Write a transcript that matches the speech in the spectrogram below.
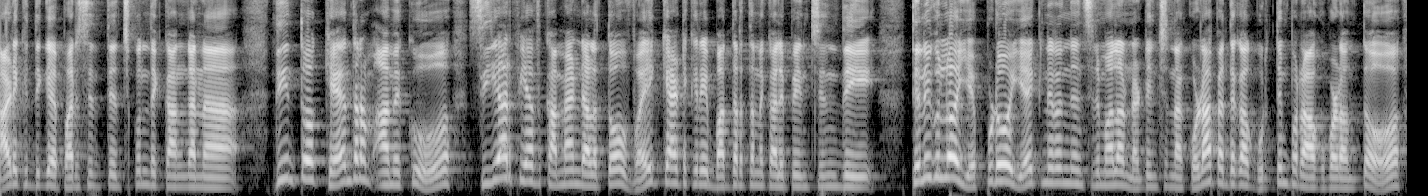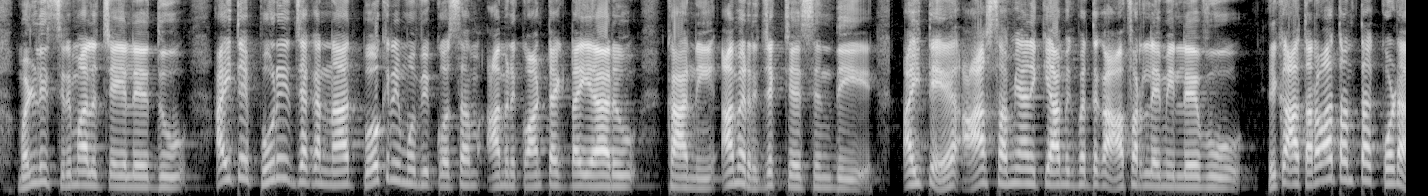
దాడికి దిగే పరిస్థితి తెచ్చుకుంది కంగనా. దీంతో కేంద్రం ఆమెకు సిఆర్పిఎఫ్ కమాండర్లతో వై కేటగిరీ భద్రతను కల్పించింది. తెలుగులో ఎప్పుడో ఏక్ నిరంజన్ సినిమాలో నటించినా కూడా పెద్దగా గుర్తింపు రాకపోవడంతో మళ్ళీ సినిమాలు చేయలేదు. అయితే పూరి జగన్నాథ్ పోకిరి మూవీ కోసం ఆమెను కాంటాక్ట్ అయ్యారు. కానీ ఆమె రిజెక్ట్ చేసింది. అయితే ఆ సమయానికి ఆమెకు పెద్దగా ఆఫర్లు ఏమీ లేవు. ఇక ఆ తర్వాత అంతా కూడా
